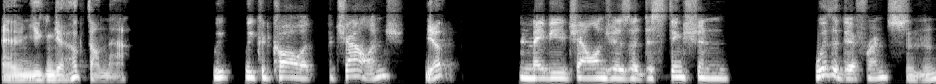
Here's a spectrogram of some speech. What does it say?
And you can get hooked on that. We, we could call it a challenge. Yep. And maybe a challenge is a distinction with a difference mm-hmm.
